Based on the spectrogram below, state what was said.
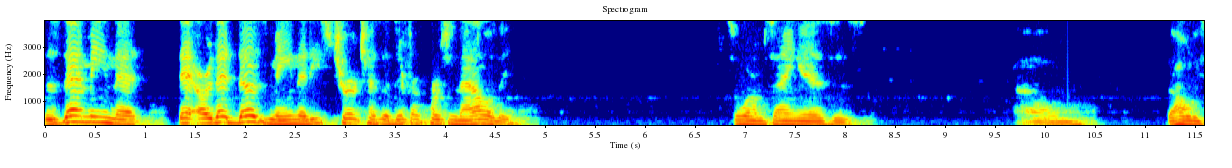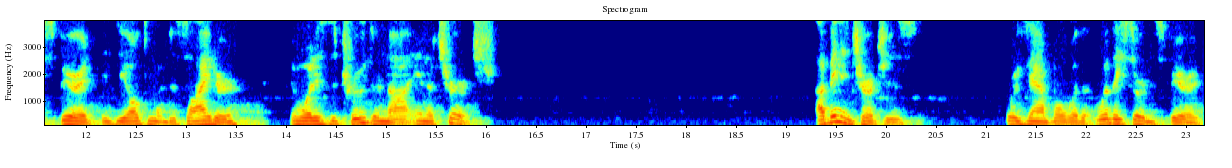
does that mean that that or that does mean that each church has a different personality? So what I'm saying is is um, the Holy Spirit is the ultimate decider in what is the truth or not in a church. I've been in churches, for example, with with a certain spirit,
